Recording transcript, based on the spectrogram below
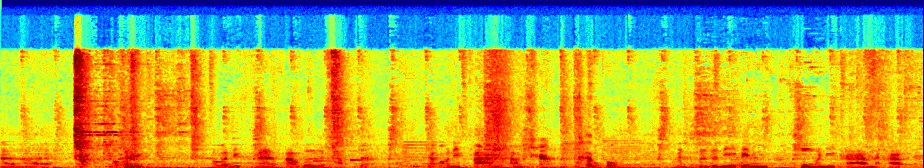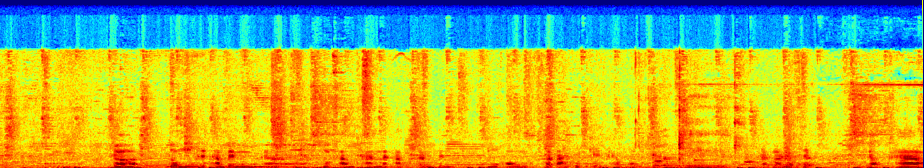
ออร์แกนิกออร์แกนิกอ่าพาวเวอร์ครับจากจากออร์แกนิกฟาร์มครับ ค่ะ ครับผมส่วนตัวนี้เป็นหมูมณีครามนะครับ ก็ตัวหมูจะทำเป็นเอ่อหมูสามชั้นนะครับจะเป็นหมูของสไตล์ภูเก็ตครับผมโอเคแล้วก็จะเสิร์ฟกับข้าว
